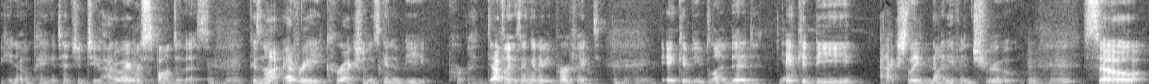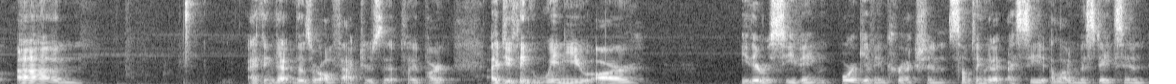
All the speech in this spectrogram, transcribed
you know paying attention to? How do I Yeah. respond to this? Mm-hmm. Because not every correction is going to be per- definitely isn't going to be perfect. Mm-hmm. It could be blended. Yeah. It could be actually not even true. Mm-hmm. So um, I think that those are all factors that play a part. I do think when you are either receiving or giving correction, something that I see a lot of mistakes in,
